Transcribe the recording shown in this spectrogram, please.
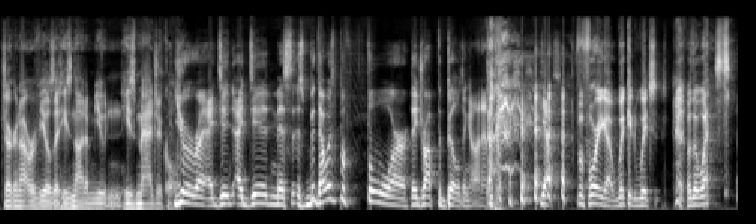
Juggernaut reveals that he's not a mutant; he's magical. You're right. I did I did miss this, but that was before they dropped the building on him. yes. Before he got Wicked Witch of the West,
